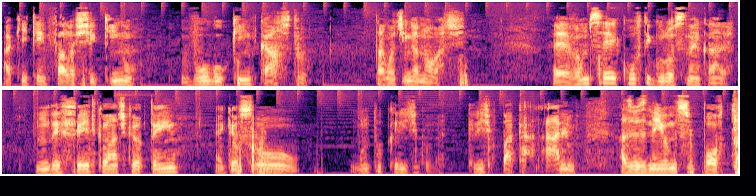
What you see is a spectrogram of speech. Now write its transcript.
Aqui quem fala é Chiquinho, vulgo Kim Castro, Taguatinga Norte. É, vamos ser curto e grosso, né, cara? Um defeito que eu acho que eu tenho é que eu sou muito crítico, velho crítico pra caralho. Às vezes nem eu me suporto.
